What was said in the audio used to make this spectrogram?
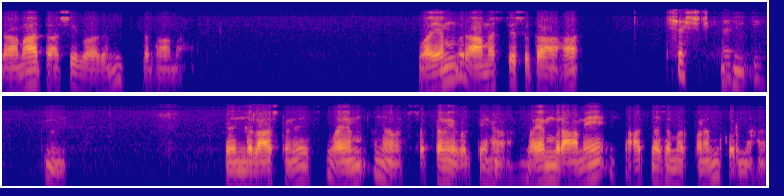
Ramat Ashirvadam Labhama. Vayam Ramastya Sutaha. Shashti. the last one is वयं no सप्तमे भक्ति हा वयं रामे आत्मसमर्पणं कुर्मः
